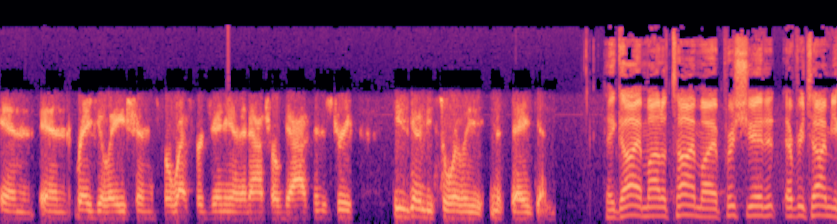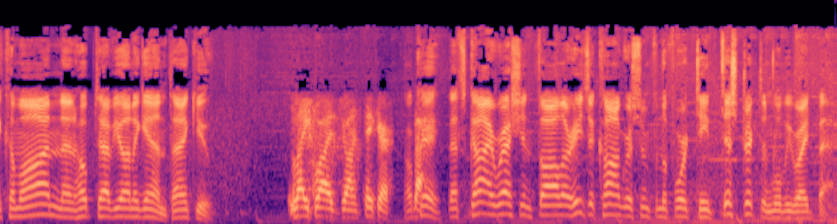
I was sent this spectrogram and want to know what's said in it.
in in regulations for West Virginia and the natural gas industry, he's going to be sorely mistaken. Hey, Guy, I'm out of time. I appreciate it every time you come on and hope to have you on again. Thank you. Likewise, John. Take care. Okay, Bye. that's Guy Reschenthaler. He's a congressman from the 14th District, and we'll be right back.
